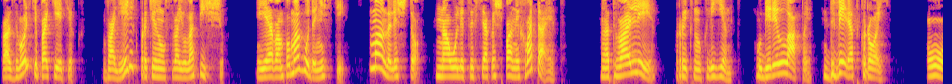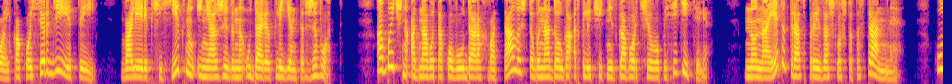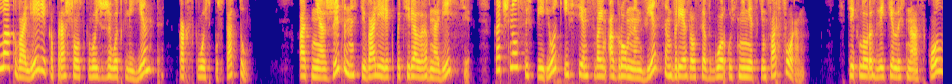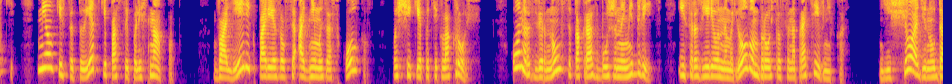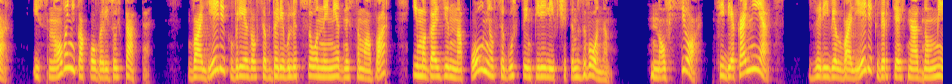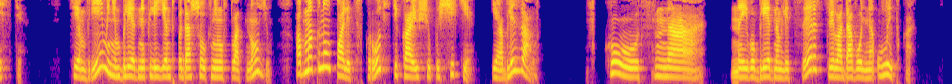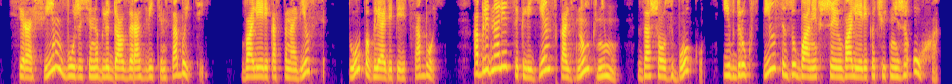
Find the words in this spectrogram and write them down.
«Позвольте пакетик». Валерик протянул свою лапищу. «Я вам помогу донести. Мало ли что, на улице всякой шпаны хватает». «Отвали!» — рыкнул клиент. «Убери лапы! Дверь открой!» «Ой, какой сердитый!» Валерик хихикнул и неожиданно ударил клиента в живот. Обычно одного такого удара хватало, чтобы надолго отключить несговорчивого посетителя. Но на этот раз произошло что-то странное. Кулак Валерика прошел сквозь живот клиента, как сквозь пустоту. От неожиданности Валерик потерял равновесие, качнулся вперед и всем своим огромным весом врезался в горку с немецким фарфором. Стекло разлетелось на осколки, мелкие статуэтки посыпались на пол. Валерик порезался одним из осколков, по щеке потекла кровь. Он развернулся, как разбуженный медведь, и с разъяренным ревом бросился на противника. Еще один удар, и снова никакого результата. Валерик врезался в дореволюционный медный самовар, и магазин наполнился густым переливчатым звоном. «Ну все, тебе конец!» – заревел Валерик, вертясь на одном месте. Тем временем бледный клиент подошел к нему вплотную, обмакнул палец в кровь, стекающую по щеке, и облизал. «Вкусно!» На его бледном лице расцвела довольная улыбка. Серафим в ужасе наблюдал за развитием событий. Валерик остановился, тупо глядя перед собой. А клиент скользнул к нему, зашел сбоку и вдруг впился зубами в шею Валерика чуть ниже уха.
